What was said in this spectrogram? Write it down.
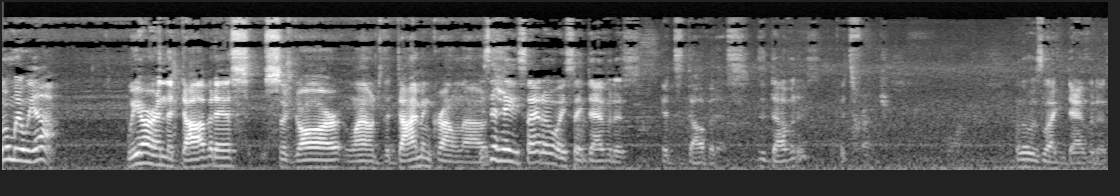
them where we are. We are in the Davidas Cigar Lounge, the Diamond Crown Lounge. Is that how you say it? I always say Davidus. It's Davidas. Is it Davidus? It's French. I thought it was like Davidus,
